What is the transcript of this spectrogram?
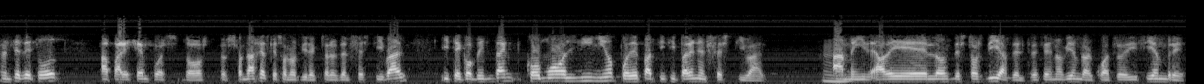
antes de todo aparecen pues dos personajes que son los directores del festival y te comentan cómo el niño puede participar en el festival. A medida de, los, de estos días, del 13 de noviembre al 4 de diciembre,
